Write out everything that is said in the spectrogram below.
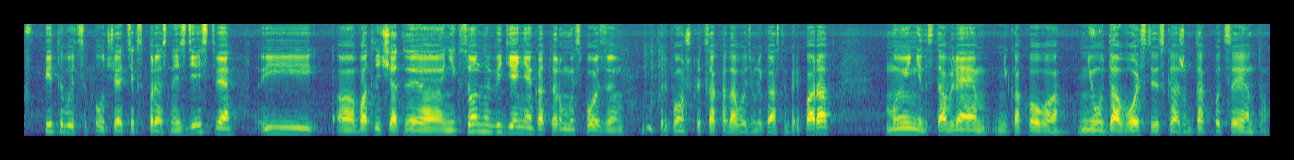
впитывается, получается экспрессное действие. И э, в отличие от э, инъекционного введения, которое мы используем ну, при помощи шприца, когда вводим лекарственный препарат, мы не доставляем никакого неудовольствия, скажем так, пациенту.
